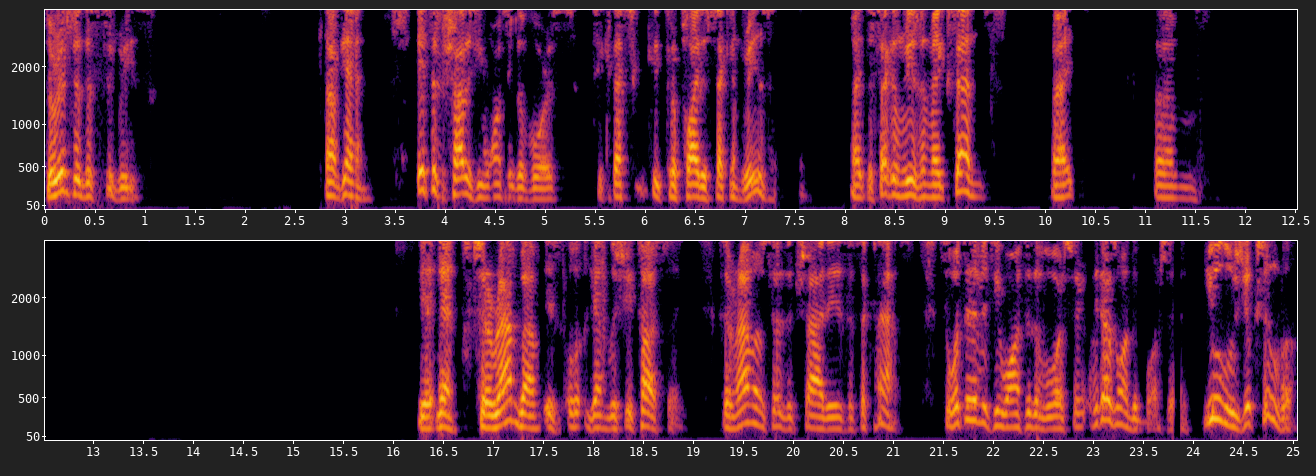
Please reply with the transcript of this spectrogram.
The Ritva disagrees. Now again, if the shot is he wants a divorce, see, that's you could apply the second reason. Right? The second reason makes sense, right? Um, yeah, again, so the Rambam is again l'shitase. So Rambam says the pshat is it's a knas. So what's the difference? He wants a divorce her. He doesn't want to divorce her. You lose your ksuba.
